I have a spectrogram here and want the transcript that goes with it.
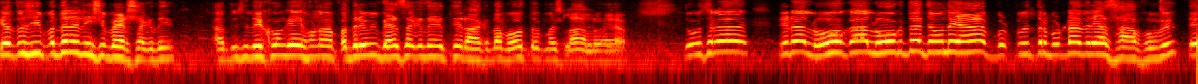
ਕਿ ਤੁਸੀਂ ਪੱਧਰੇ ਨਹੀਂ ਸੀ ਬੈਠ ਸਕਦੇ। ਆ ਤੁਸੀਂ ਦੇਖੋਗੇ, ਹੁਣ ਪੱਧਰੇ ਵੀ ਬਹਿ ਸਕਦੇ ਇੱਥੇ ਰਾਖ ਦਾ ਬਹੁਤ ਮਸਲਾ ਹੱਲ ਹੋਇਆ। ਦੂਸਰਾ, ਜਿਹੜਾ ਲੋਕ ਆ, ਲੋਕ ਤਾਂ ਚਾਹੁੰਦੇ ਆ ਪਵਿੱਤਰ ਬੁੱਢਾ ਦਰਿਆ ਸਾਫ਼ ਹੋਵੇ ਤੇ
